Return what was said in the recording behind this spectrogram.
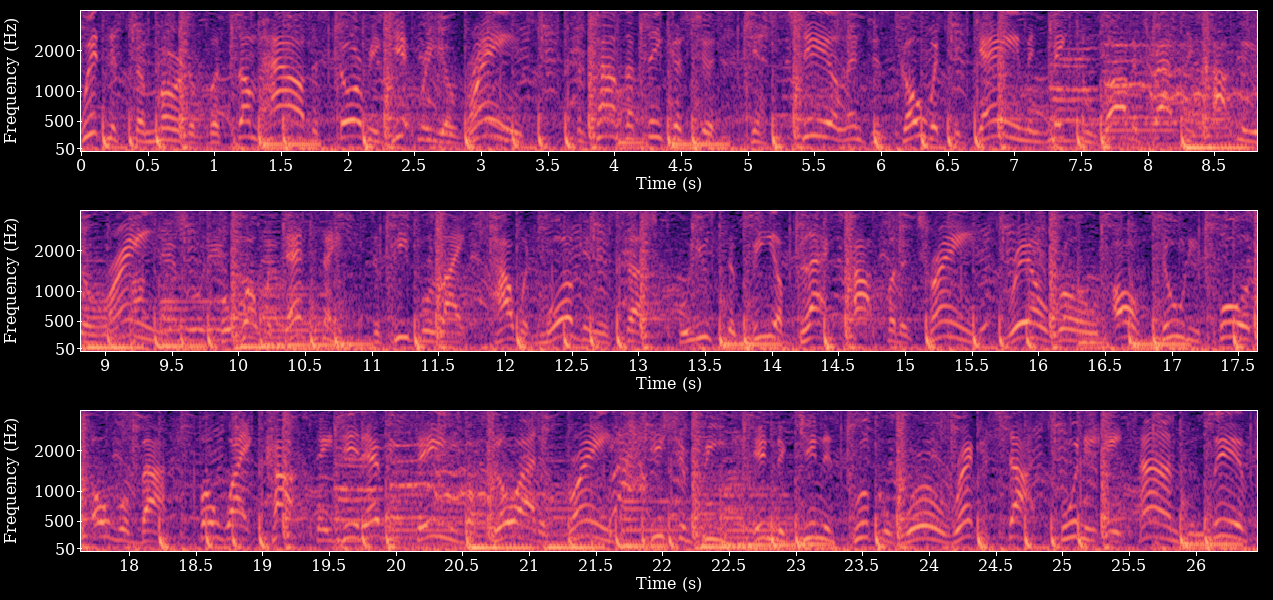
witness to murder, but somehow the story get rearranged. Sometimes I think I should just chill and just go with the game and make some garbage raps and cop me a range. But what would that say to people like Howard Morgan and such, who used to be a black cop for the train, railroad, off duty, pulled over by four white cops? They did everything but blow out his He should be in the Guinness Book of World Records, shot 28 times and lived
